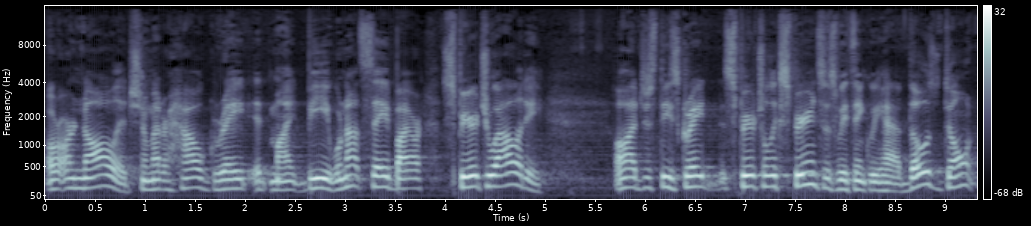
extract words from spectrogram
or our knowledge, no matter how great it might be. We're not saved by our spirituality. Oh, just these great spiritual experiences we think we have. Those don't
